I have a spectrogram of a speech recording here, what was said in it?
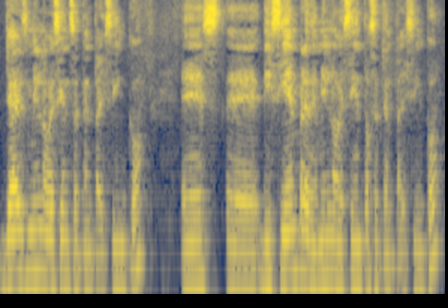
ya es 1975, es eh, diciembre de 1975.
